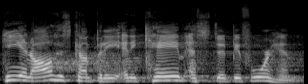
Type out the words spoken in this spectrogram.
he and all his company, and he came and stood before him.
